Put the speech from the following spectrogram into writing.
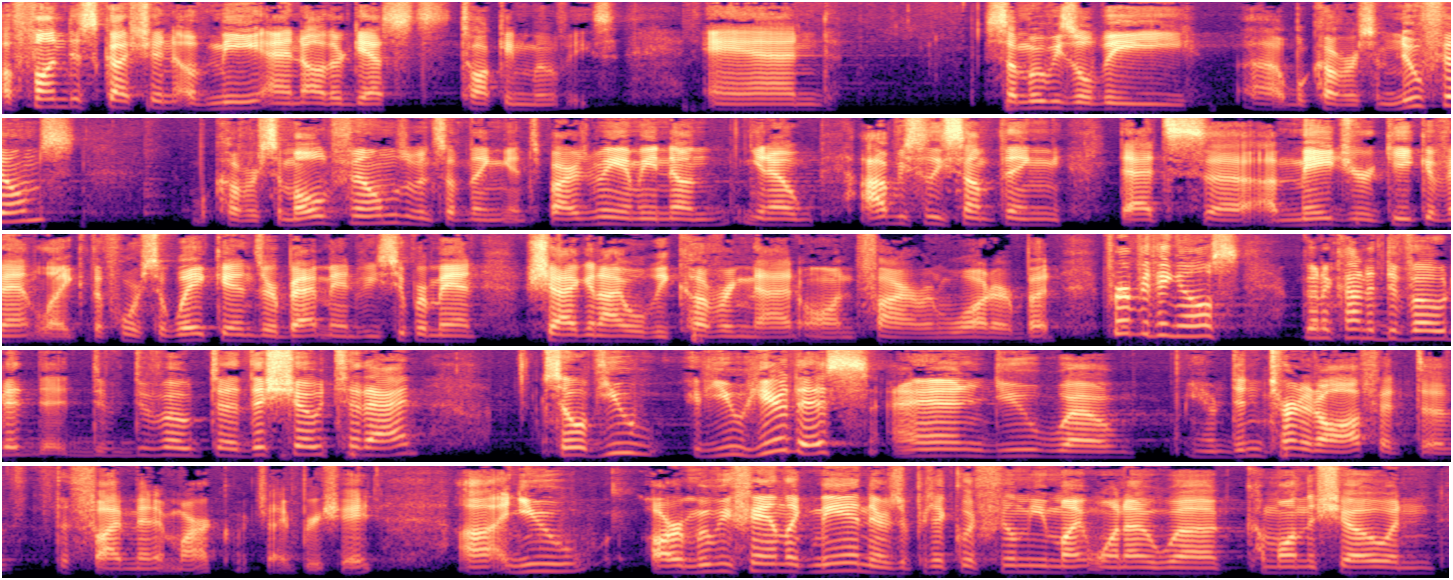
a fun discussion of me and other guests talking movies. And some movies will be uh, we'll cover some new films. We'll cover some old films when something inspires me. I mean, um, you know, obviously something that's uh, a major geek event like The Force Awakens or Batman v Superman. Shag and I will be covering that on Fire and Water. But for everything else, I'm going to kind of devote it, d- devote uh, this show to that. So if you if you hear this and you uh, you know didn't turn it off at the, the five minute mark, which I appreciate, uh, and you are a movie fan like me, and there's a particular film you might want to uh, come on the show and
